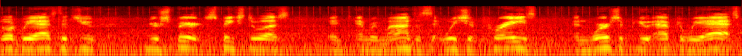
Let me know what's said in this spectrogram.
Lord, we ask that you your Spirit speaks to us and, and reminds us that we should praise and worship you after we ask.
